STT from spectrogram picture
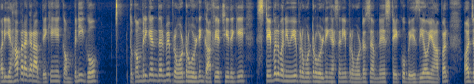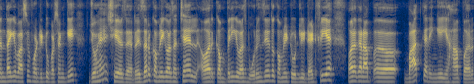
और यहाँ पर अगर आप देखेंगे कंपनी को तो कंपनी के अंदर में प्रमोटर होल्डिंग काफ़ी अच्छी है। देखिए स्टेबल बनी हुई है प्रमोटर होल्डिंग ऐसा नहीं है प्रमोटर से अपने स्टेक को बेच दिया हो यहाँ पर। और जनता के पास में 42 परसेंट के जो है शेयर्स है। रिज़र्व कंपनी के पास अच्छा है और कंपनी के पास बोरिंग्स है तो कंपनी टोटली डेट फ्री है। और अगर आप आ, बात करेंगे यहाँ पर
